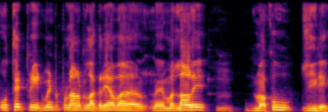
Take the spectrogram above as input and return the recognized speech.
ਉੱਥੇ ਟ੍ਰੀਟਮੈਂਟ ਪਲਾਂਟ ਲੱਗ ਰਿਹਾ ਵਾ ਅਹ, ਮੱਲਾਂ ਵਾਲੇ। ਮਖੂ ਜੀਰੇ।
